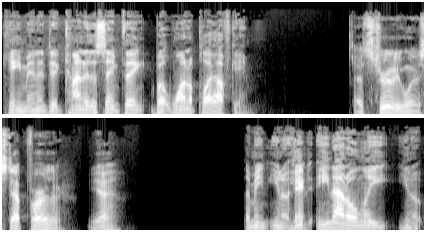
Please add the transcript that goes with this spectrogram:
came in and did kind of the same thing, but won a playoff game. That's true. He went a step further. Yeah. I mean, you know, he he not only, you know,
